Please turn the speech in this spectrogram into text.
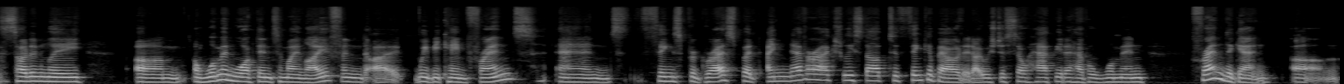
suddenly, um, a woman walked into my life, and I, we became friends, and things progressed. But I never actually stopped to think about it. I was just so happy to have a woman friend again. Um,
